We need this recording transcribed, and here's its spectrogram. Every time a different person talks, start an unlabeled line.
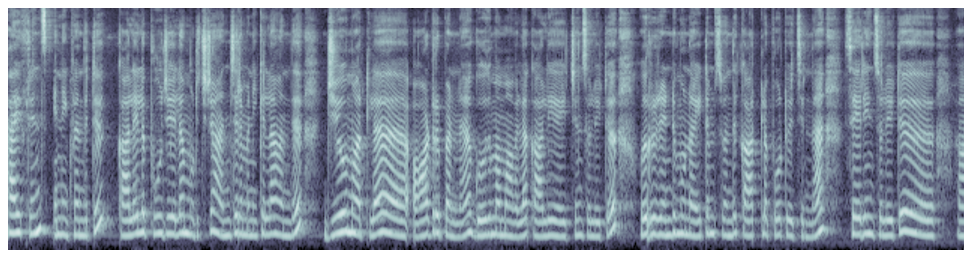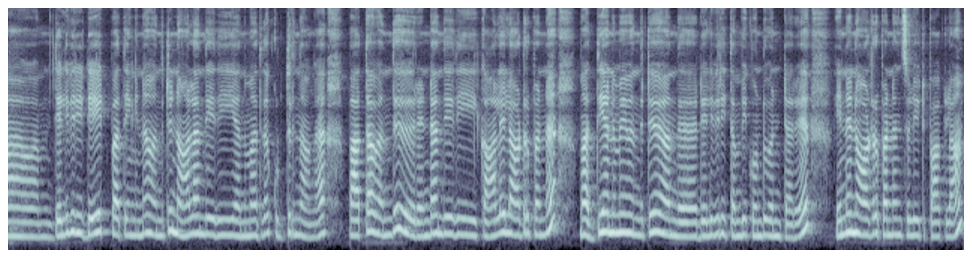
Hi friends இன்றைக்கி வந்துட்டு காலையில் பூஜையெல்லாம் முடிச்சுட்டு அஞ்சரை மணிக்கெல்லாம் வந்து ஜியோ மார்ட்டில் ஆர்டர் பண்ணேன் கோதுமை மாவெல்லாம் காலி ஆயிடுச்சுன்னு சொல்லிட்டு ஒரு ரெண்டு மூணு ஐட்டம்ஸ் வந்து கார்ட்டில் போட்டு வச்சுருந்தேன். சரின்னு சொல்லிட்டு டெலிவரி டேட் பார்த்தீங்கன்னா வந்துட்டு நாலாந்தேதி அந்த மாதிரி தான் கொடுத்துருந்தாங்க. பார்த்தா வந்து ரெண்டாந்தேதி காலையில் ஆர்டர் பண்ணேன் மத்தியானமே வந்துட்டு அந்த டெலிவரி தம்பி கொண்டு வந்துட்டார். என்னென்ன ஆர்டர் பண்ணேன்னு சொல்லிட்டு பார்க்கலாம்.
